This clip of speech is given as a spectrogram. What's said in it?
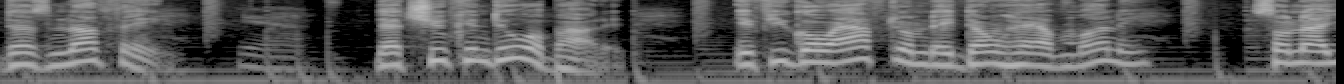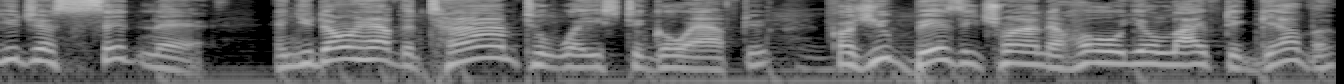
There's nothing that you can do about it. If you go after them, they don't have money. So now you're just sitting there and you don't have the time to waste to go after it because you're busy trying to hold your life together.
